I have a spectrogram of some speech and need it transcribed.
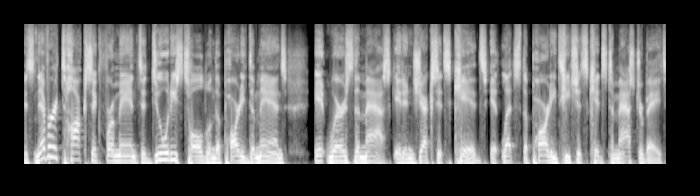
It's never toxic for a man to do what he's told when the party demands. It wears the mask. It injects its kids. It lets the party teach its kids to masturbate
